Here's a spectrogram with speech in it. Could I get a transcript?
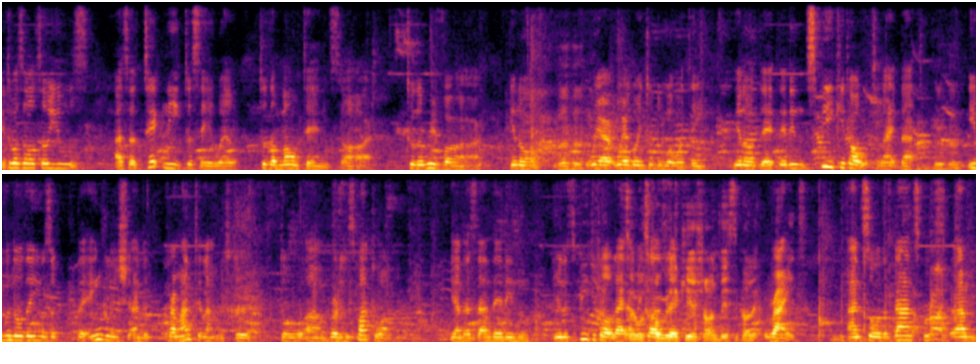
It was also used as a technique to say, well, to the mountains or to the river, you know, mm-hmm. we're, we're going to do our thing. You know, they, they didn't speak it out like that. Even though they use the- the English and the Kramanti language to, to um, produce patwa. You understand? They didn't really speak it out like So that it was because they, communication basically. Right. And so the dance could, um,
